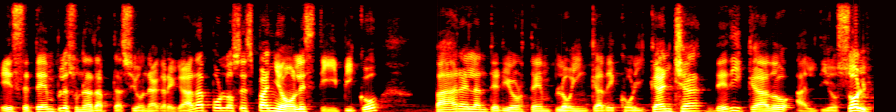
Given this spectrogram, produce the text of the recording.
Este templo es una adaptación agregada por los españoles típico para el anterior templo inca de Coricancha dedicado al dios Sol.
